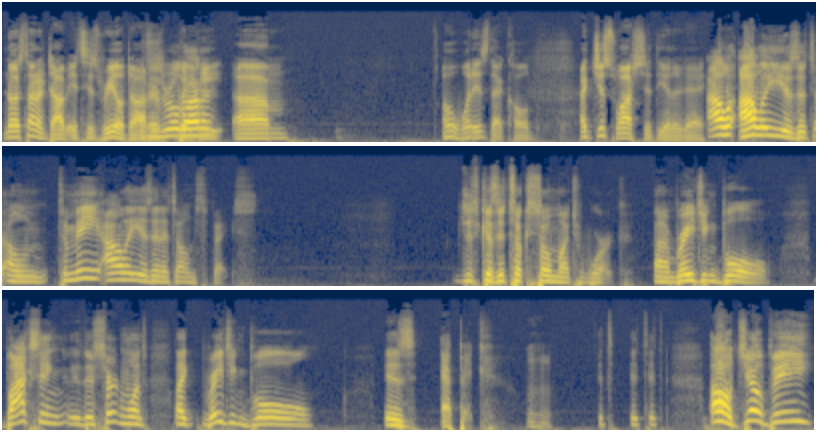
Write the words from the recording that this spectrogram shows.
no, it's not a daughter. It's his real daughter. his real daughter? he- um. Oh, what is that called? I just watched it the other day. Ali is its own. To me, Ali is in its own space. Just because it took so much work. Um, Raging Bull, boxing. There's certain ones like Raging Bull is epic. Mhm. It's it, it. Oh, Joe B.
